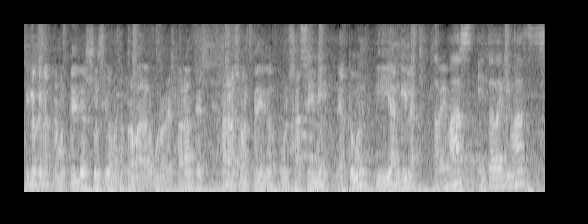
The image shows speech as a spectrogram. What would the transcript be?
Y lo que nos hemos pedido es sushi. Vamos a probar algunos restaurantes. Ahora nos hemos pedido un sashimi de atún y anguila. ¿Sabe más? ¿Itadakimasu?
